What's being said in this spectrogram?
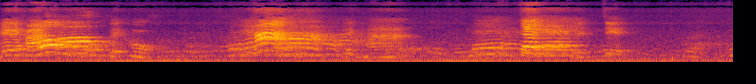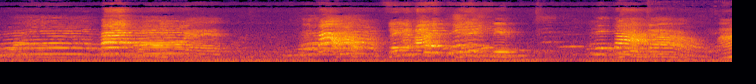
เลขอะไรคะ เลขหกเลขห้าเลขเจ็ดเลขแปดเลขอะไรคะ เลขสิบเลขเก้าอ่า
